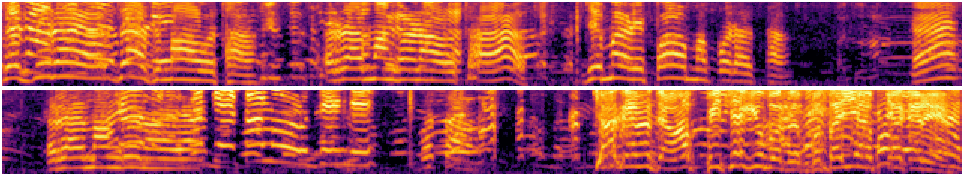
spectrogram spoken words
जब भी जाजमा था होता जो हमारे पाँव में पड़ा था। है? देंगे। क्या कहना चाह? आप पीछे क्यों बन रहे बताइए आप क्या कह रहे हैं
